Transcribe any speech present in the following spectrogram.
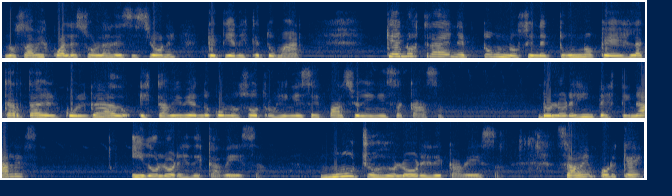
no sabes cuáles son las decisiones que tienes que tomar. ¿Qué nos trae Neptuno? Si Neptuno, que es la carta del colgado, está viviendo con nosotros en ese espacio, en esa casa. Dolores intestinales, y dolores de cabeza, muchos dolores de cabeza. ¿Saben por qué?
